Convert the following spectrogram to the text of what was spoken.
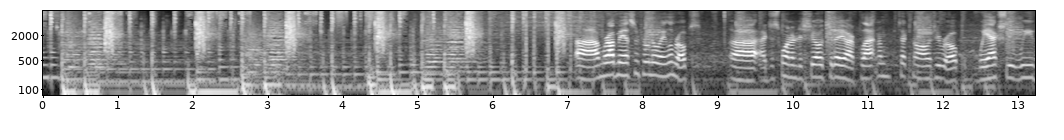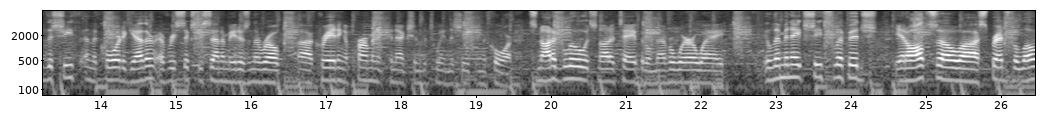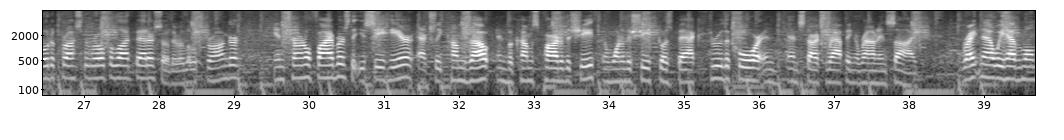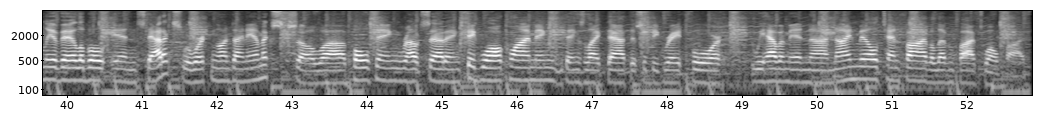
Uh, I'm Rob Manson from New England Ropes. Uh, I just wanted to show today our Platinum technology rope. We actually weave the sheath and the core together every 60 centimeters in the rope, uh, creating a permanent connection between the sheath and the core. It's not a glue, it's not a tape, it'll never wear away. Eliminates sheath slippage. It also uh, spreads the load across the rope a lot better, so they're a little stronger internal fibers that you see here actually comes out and becomes part of the sheath and one of the sheath goes back through the core and, and starts wrapping around inside. Right now we have them only available in statics. We're working on dynamics, so uh, bolting, route setting, big wall climbing, things like that. This would be great for, we have them in uh, 9 mil, 10.5, 11.5, 12.5.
